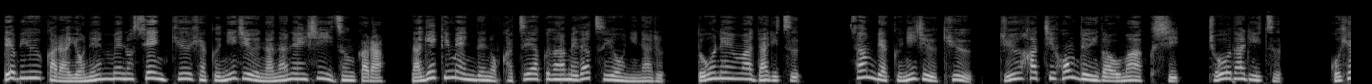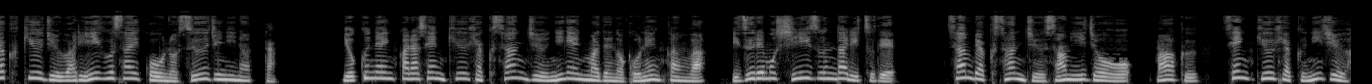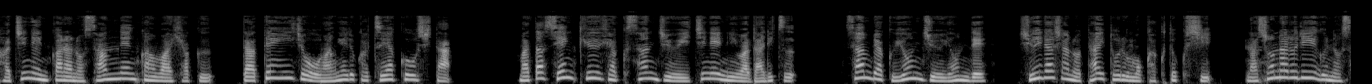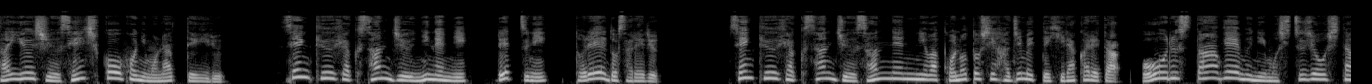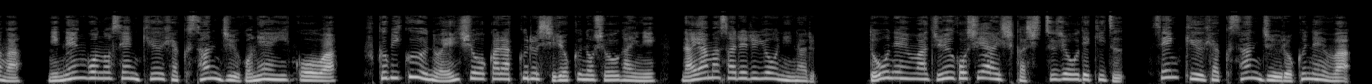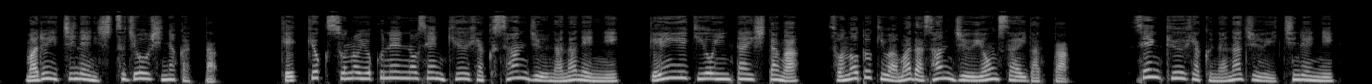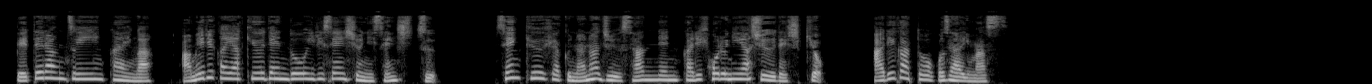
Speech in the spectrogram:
デビューから4年目の1927年シーズンから打撃面での活躍が目立つようになる。同年は打率329、18本塁打をマークし、長打率590はリーグ最高の数字になった。翌年から1932年までの5年間は、いずれもシーズン打率で333以上をマーク、1928年からの3年間は100打点以上を上げる活躍をした。また1931年には打率344で首位打者のタイトルも獲得し、ナショナルリーグの最優秀選手候補にもなっている。1932年にレッツにトレードされる。1933年にはこの年初めて開かれたオールスターゲームにも出場したが、2年後の1935年以降は、副鼻腔の炎症から来る視力の障害に悩まされるようになる。同年は15試合しか出場できず、1936年は丸1年出場しなかった。結局その翌年の1937年に現役を引退したが、その時はまだ34歳だった。1971年にベテランズ委員会がアメリカ野球殿堂入り選手に選出。1973年カリフォルニア州で死去。ありがとうございます。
